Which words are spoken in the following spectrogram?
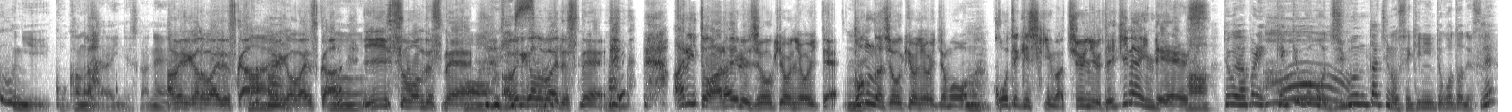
うふうにこう考えたらいいんですかね。アメリカの場合ですか、はい。アメリカの場合ですか、うん。いい質問ですね、はアメリカの場合ですね。ありとあらゆる状況において、うん。どんな状況においても、うん。公的資金は注入できないんです。あということはやっぱり結局もう自分たちの責任ってことですね。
